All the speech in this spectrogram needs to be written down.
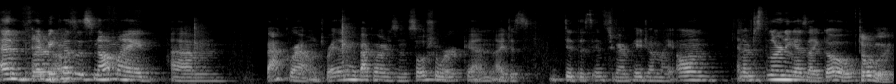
And, and because it's not my um, background right? Think my background is in social work and I just did this Instagram page on my own and I'm just learning as I go. Totally.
